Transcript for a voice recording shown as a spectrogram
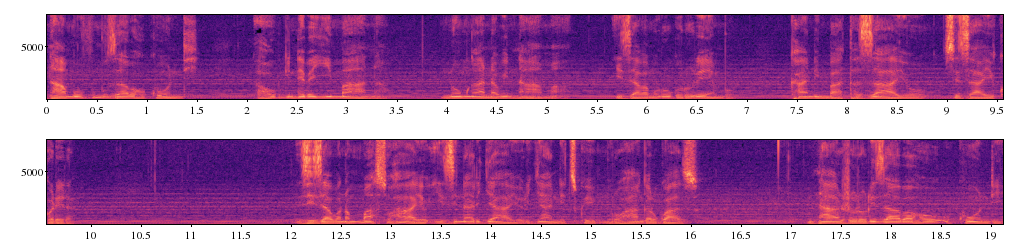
Nta muvumo uzabaho ukundi ahubwo intebe y'imana n'umwana w'intama izaba muri urwo rurembo kandi imbata zayo zizayikorera zizabona mu maso hayo izina ryayo ryanditswe mu ruhanga rwazo. Nta joro rizabaho ukundi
